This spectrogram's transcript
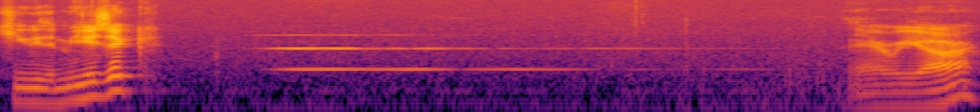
Cue the music. There we are.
